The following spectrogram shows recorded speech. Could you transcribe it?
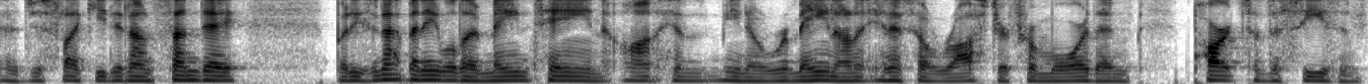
uh, just like he did on Sunday, but he's not been able to maintain on him, you know, remain on an NFL roster for more than parts of a season.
